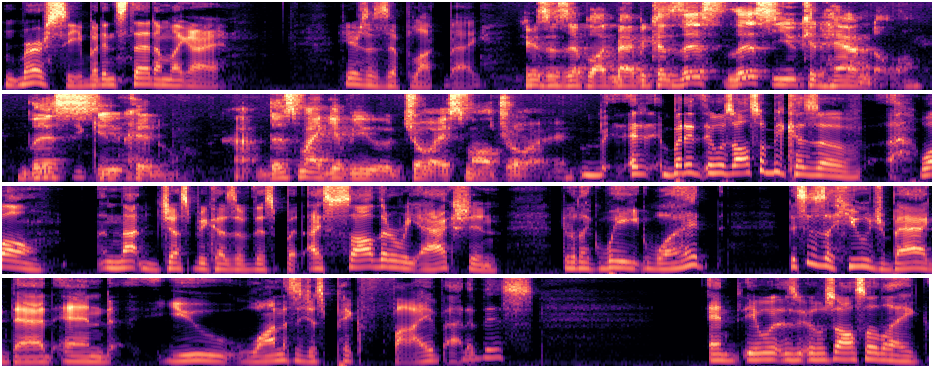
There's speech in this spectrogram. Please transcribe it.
mercy. But instead, I'm like, all right, here's a Ziploc bag. Here's a Ziploc bag because this this you could handle. This, This you you, can could. handle. ha- This might give you joy, small joy. But it, but it, it was also because of, well, not just because of this, but I saw their reaction. They're like, wait, what? This is a huge bag, Dad, and you want us to just pick five out of this? And it was it was also like,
